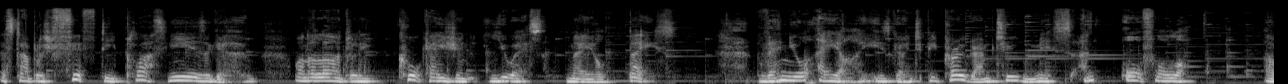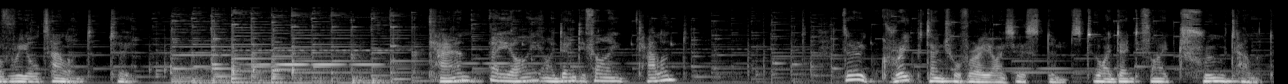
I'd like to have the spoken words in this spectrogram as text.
established 50 plus years ago on a largely Caucasian US male base, then your AI is going to be programmed to miss an awful lot of real talent too. Can AI identify talent? There is great potential for AI systems to identify true talent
